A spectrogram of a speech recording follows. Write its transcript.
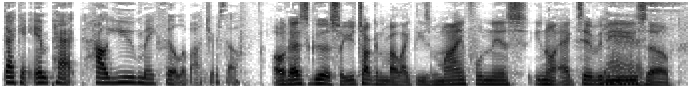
that can impact how you may feel about yourself. Oh, that's good. So you're talking about like these mindfulness, you know, activities Yes. of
